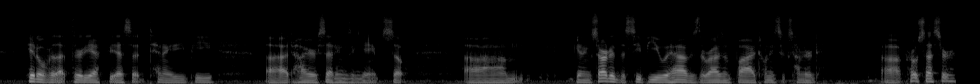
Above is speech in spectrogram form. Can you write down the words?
hit over that 30 FPS at 1080p uh, at higher settings in games. So, um, getting started, the CPU we have is the Ryzen 5 2600 uh, processor,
